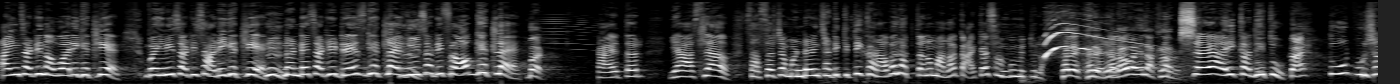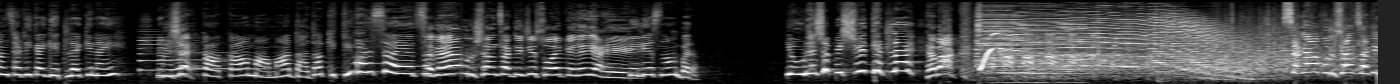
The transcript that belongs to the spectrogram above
आईंसाठी नऊवारी घेतली आहे बहिणीसाठी साडी घेतली आहे नंडेसाठी ड्रेस घेतलाय जुईसाठी फ्रॉक घेतलाय. बर. काय तर या असल्या सासरच्या मंडळींसाठी किती करावं लागतं ना मला? काय काय सांगू मी तुला? खरे खरे? करावं हे लागणार. अक्षय ऐक आधी तू. काय? तू पुरुषांसाठी काय घेतलंय की नाही? म्हणजे विषय? काका मामा दादा किती माणसं आहेत सगळी? सगळ्या पुरुषांसाठीची सोय केलेली आहे. केली आहेस ना? बरं. एवढ्याशा पिशवीत घेतलंय? हे बाग सगळ्या पुरुषांसाठी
